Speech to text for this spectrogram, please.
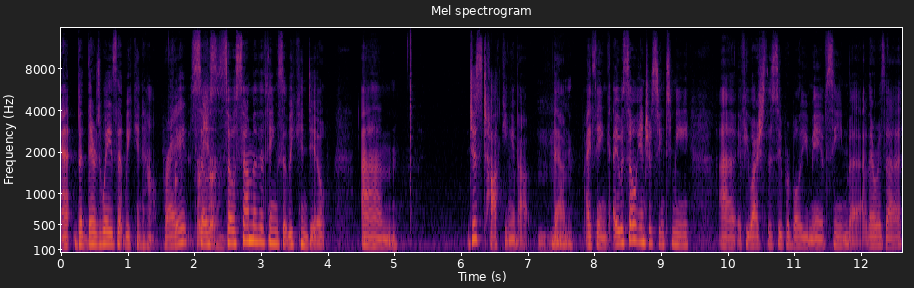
a- but there's ways that we can help, right? for so, sure. so some of the things that we can do, um, just talking about Mm-hmm. them. I think it was so interesting to me. Uh, if you watched the Super Bowl, you may have seen, but there was a,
